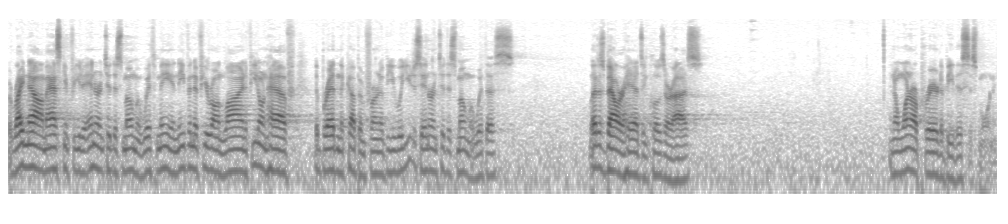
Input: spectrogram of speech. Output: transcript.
But right now, I'm asking for you to enter into this moment with me. And even if you're online, if you don't have the bread and the cup in front of you, will you just enter into this moment with us? Let us bow our heads and close our eyes. And I want our prayer to be this this morning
